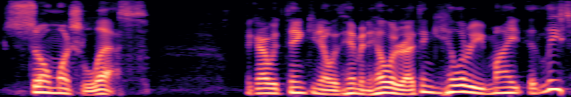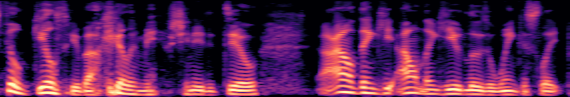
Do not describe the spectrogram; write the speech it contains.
so much less. Like I would think, you know, with him and Hillary, I think Hillary might at least feel guilty about killing me if she needed to. I don't think he, I don't think he would lose a wink of sleep.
